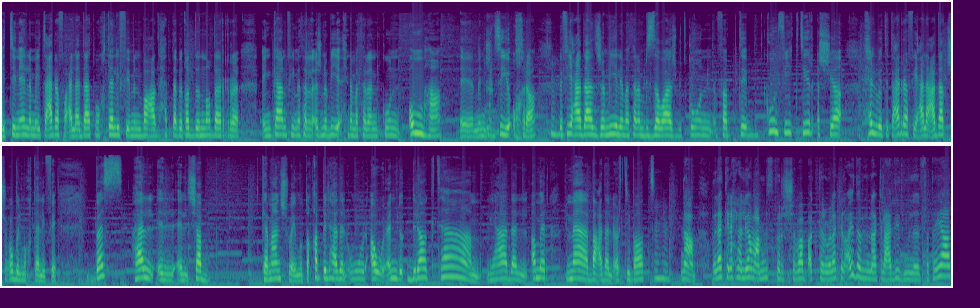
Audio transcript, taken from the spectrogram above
التنين لما يتعرفوا على عادات مختلفة من بعض حتى بغض النظر إن كان في مثلا الأجنبية إحنا مثلا نكون أمها آه، من جنسية أخرى. ففي عادات جميلة مثلا بالزواج بتكون فبتكون في كتير أشياء حلوة تتعرفي على عادات الشعوب المختلفة. بس هل ال- الشاب كمان شوي متقبل هذا الأمور أو عنده إدراك تام لهذا الأمر ما بعد الارتباط. نعم ولكن إحنا اليوم عم نذكر الشباب أكثر ولكن أيضا هناك العديد من الفتيات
